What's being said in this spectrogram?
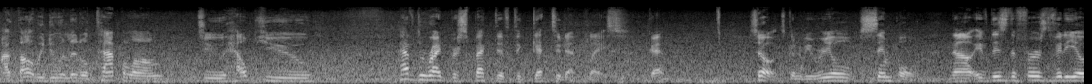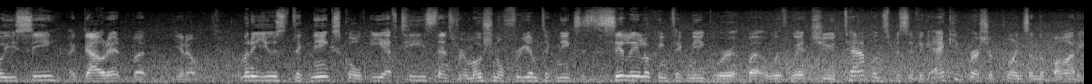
I thought we'd do a little tap along to help you have the right perspective to get to that place. Okay? So, it's to be real simple. Now, if this is the first video you see, I doubt it, but you know, I'm to use techniques called EFT, stands for Emotional Freedom Techniques. It's a silly looking technique where, but with which you tap on specific acupressure points on the body.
